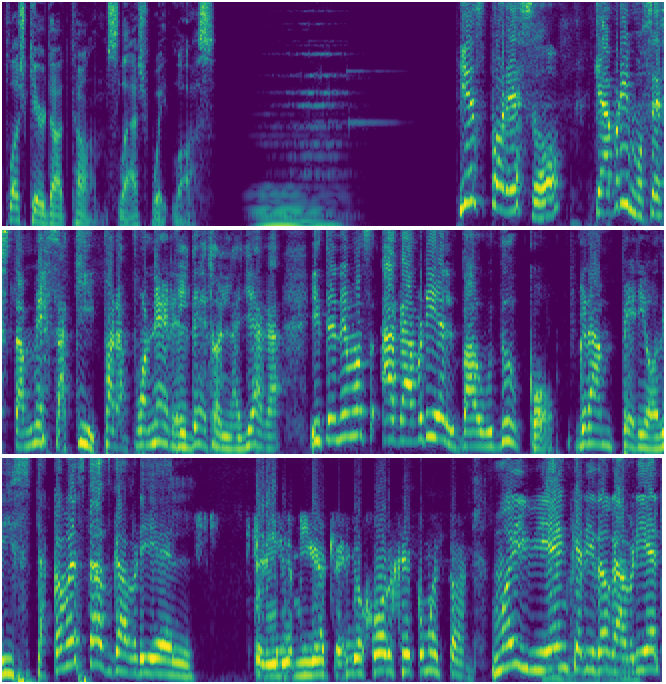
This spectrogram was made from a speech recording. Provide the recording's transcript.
plushcare.com slash weight loss. Y es por eso que abrimos esta mesa aquí para poner el dedo en la llaga y tenemos a Gabriel Bauduco, gran periodista. ¿Cómo estás, Gabriel? Querida amiga, querido Jorge, ¿cómo están? Muy bien, querido Gabriel.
